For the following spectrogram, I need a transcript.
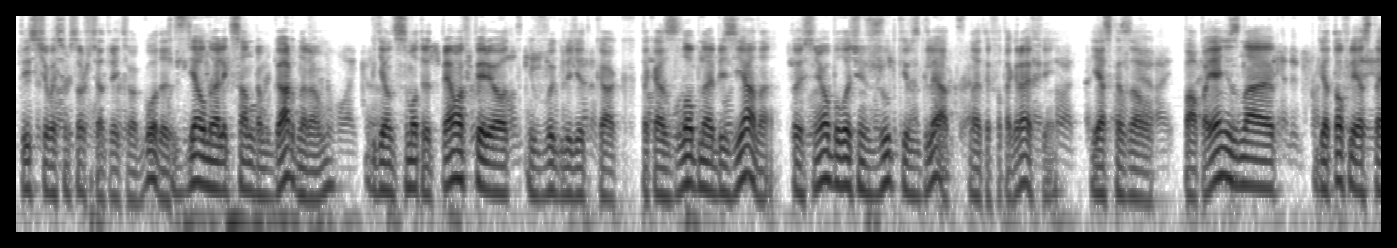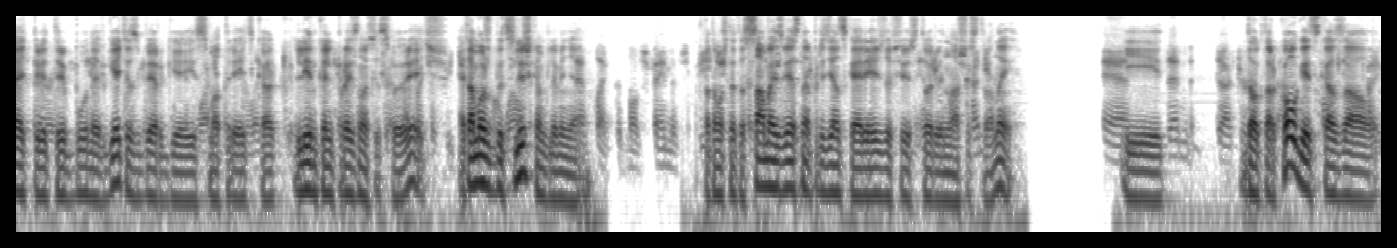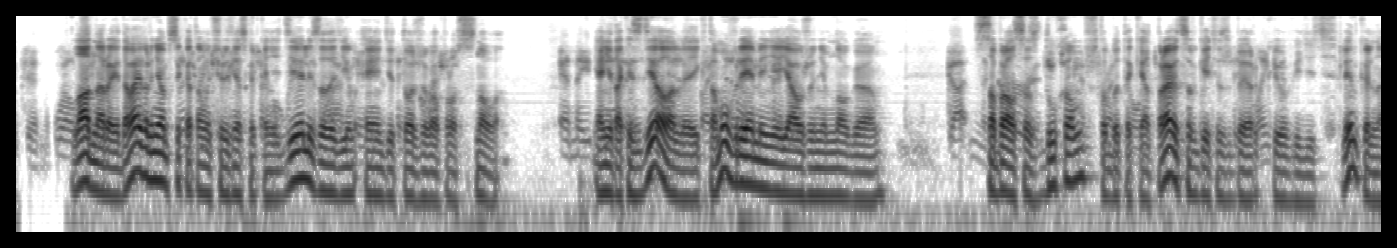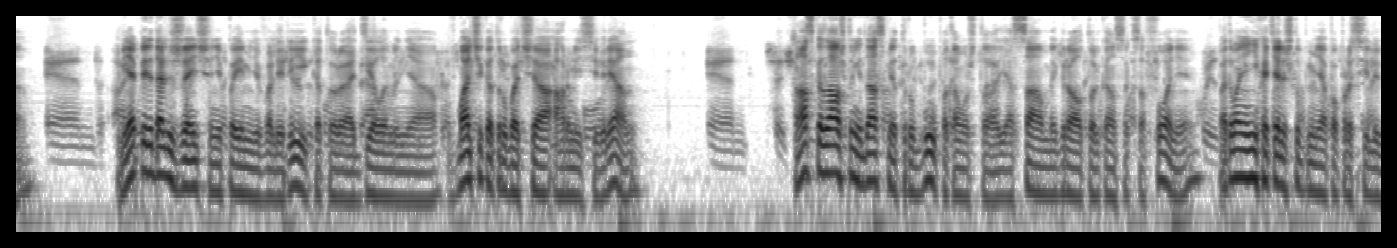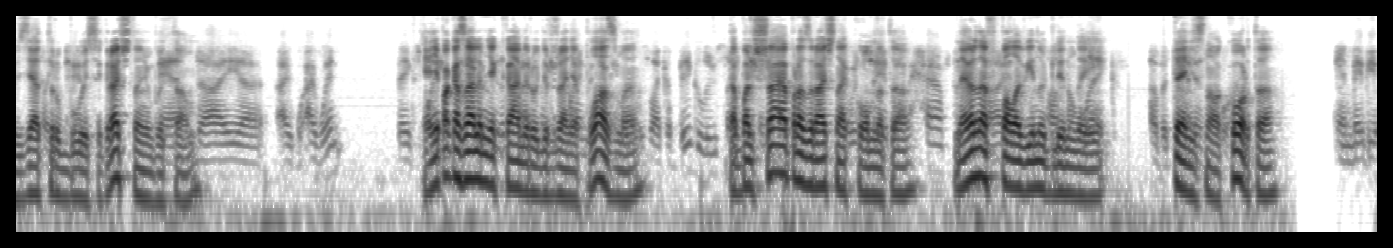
1863 года, сделанную Александром Гарднером, где он смотрит прямо вперед и выглядит как такая злобная обезьяна. То есть у него был очень жуткий взгляд на этой фотографии. Я сказал, папа, я не знаю, готов ли я стоять перед трибуной в Геттисберге и смотреть, как Линкольн произносит свою речь. Это может быть слишком для меня, потому что это самая известная президентская речь за всю историю нашей страны. И Доктор Колгейт сказал, «Ладно, Рэй, давай вернемся к этому через несколько недель и зададим Энди тот же вопрос снова». И они так и сделали, и к тому времени я уже немного собрался с духом, чтобы таки отправиться в Геттисберг и увидеть Линкольна. Меня передали женщине по имени Валерии, которая одела меня в мальчика-трубача армии северян. Она сказала, что не даст мне трубу, потому что я сам играл только на саксофоне. Поэтому они не хотели, чтобы меня попросили взять трубу и сыграть что-нибудь там. И они показали мне камеру удержания плазмы. Это большая прозрачная комната, наверное, в половину длины теннисного корта,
